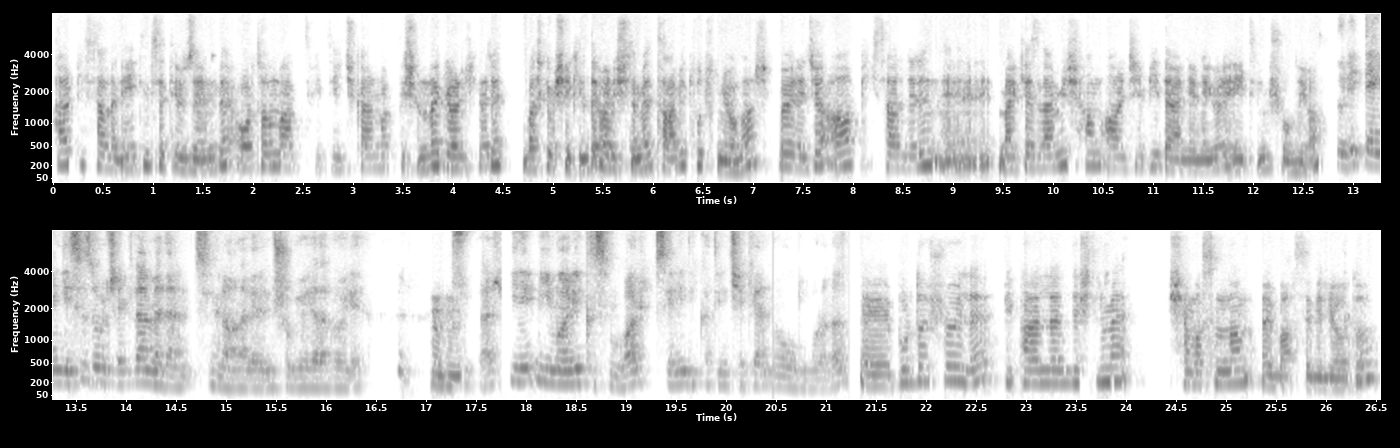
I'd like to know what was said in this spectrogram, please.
Her pikselden eğitim seti üzerinde ortalama aktiviteyi çıkarmak dışında görüntüleri başka bir şekilde ön işleme tabi tutmuyorlar. Böylece A piksellerin e, merkezlenmiş ham RGB değerlerine göre eğitilmiş oluyor. Böyle dengesiz ölçeklenmeden sinir ağına verilmiş oluyor ya da böyle. Hı hı. Süper. Yine mimari kısmı var. Senin dikkatini çeken ne oldu burada? Ee, burada şöyle bir paralelleştirme şemasından e, bahsediliyordu.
